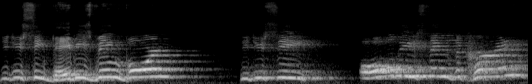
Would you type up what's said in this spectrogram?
Did you see babies being born? Did you see all these things occurring?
